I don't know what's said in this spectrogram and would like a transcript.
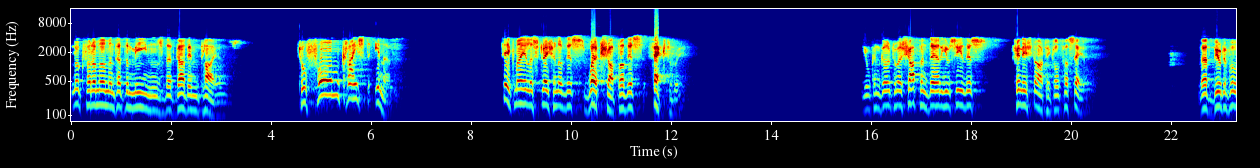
Look for a moment at the means that God employs to form Christ in us. Take my illustration of this workshop or this factory. You can go to a shop and there you see this finished article for sale. That beautiful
